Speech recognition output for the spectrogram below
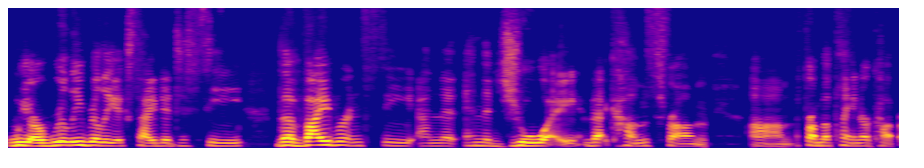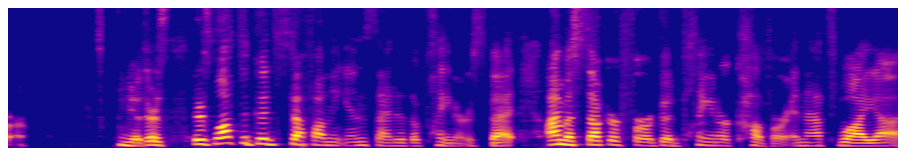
We are really, really excited to see the vibrancy and the and the joy that comes from um, from a planner cover you know there's there's lots of good stuff on the inside of the planners but i'm a sucker for a good planner cover and that's why uh,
